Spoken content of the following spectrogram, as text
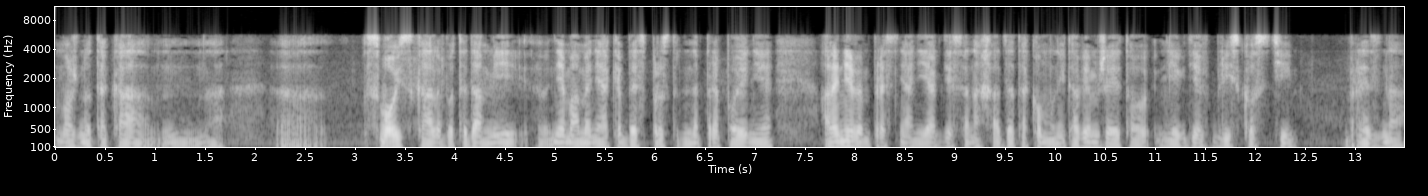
možno taká mm, e, svojská, lebo teda my nemáme nejaké bezprostredné prepojenie, ale neviem presne ani ja, kde sa nachádza tá komunita. Viem, že je to niekde v blízkosti Brezna.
